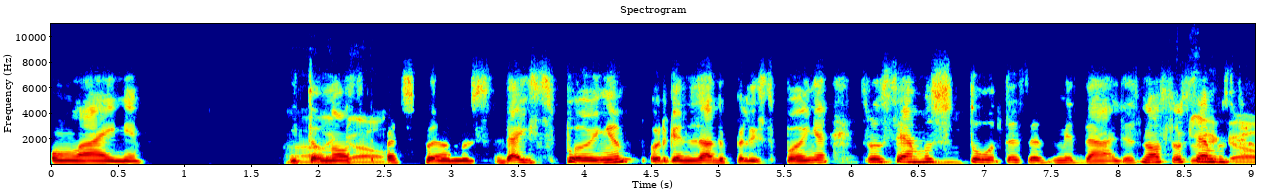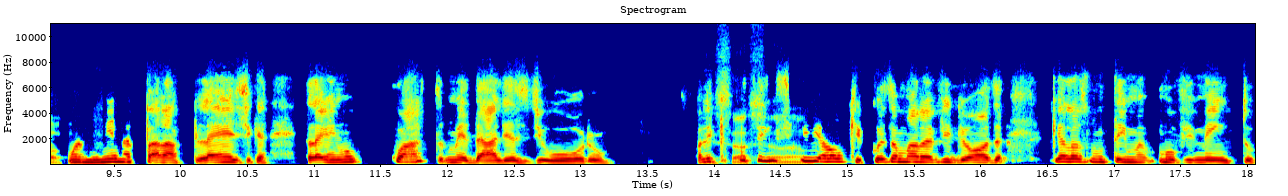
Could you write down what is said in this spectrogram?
online. Ah, então, nós participamos da Espanha, organizado pela Espanha, trouxemos uhum. todas as medalhas. Nós trouxemos uma menina paraplégica, ela ganhou quatro medalhas de ouro. Olha que potencial, que coisa maravilhosa, que elas não têm movimento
